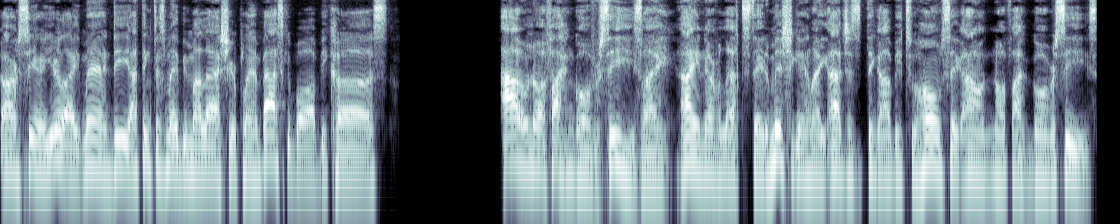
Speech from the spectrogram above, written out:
our senior year, like, man, D, I think this may be my last year playing basketball because I don't know if I can go overseas. Like, I ain't never left the state of Michigan. Like, I just think I'll be too homesick. I don't know if I could go overseas.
